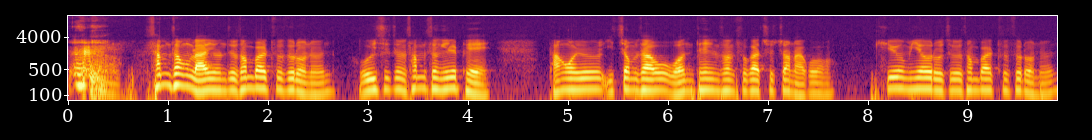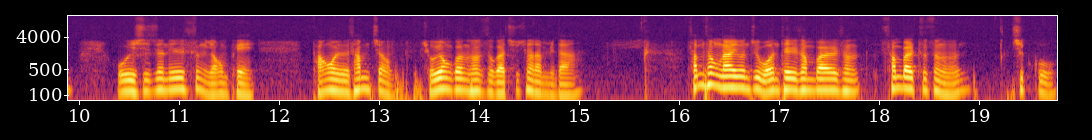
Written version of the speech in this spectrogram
삼성 라이온즈 선발 투수로는 올 시즌 3승 1패, 방어율 2.45 원태인 선수가 출전하고 키움 히어로즈 선발 투수로는 올 시즌 1승 0패, 방어율 3점 조영건 선수가 출전합니다. 삼성 라이온즈 원태인 선발 선, 선발 투수는 직구,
